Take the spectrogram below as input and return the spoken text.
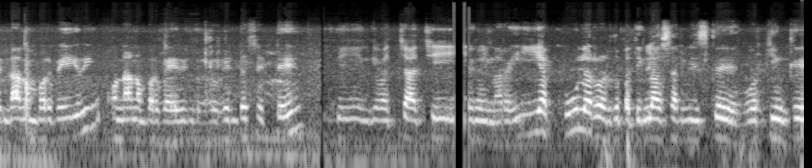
ரெண்டாம் நம்பர் பேரிங் ஒன்றாம் நம்பர் பேரிங் ரெண்டு செட்டு இங்கே வச்சாச்சு. எங்களுக்கு நிறைய கூலர் வருது பார்த்தீங்களா சர்வீஸ்க்கு ஒர்க்கிங்க்கு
